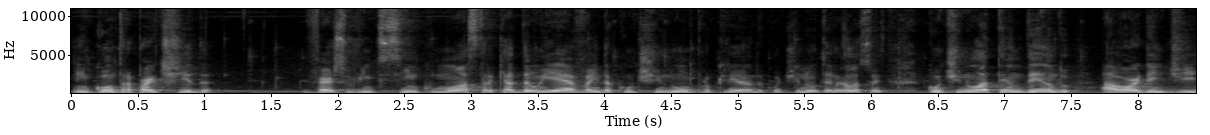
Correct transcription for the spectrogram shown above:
Em contrapartida, verso 25 mostra que Adão e Eva ainda continuam procriando, continuam tendo relações, continuam atendendo a ordem de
